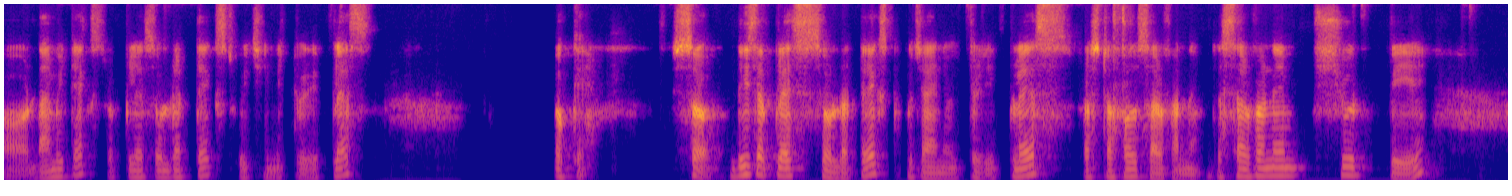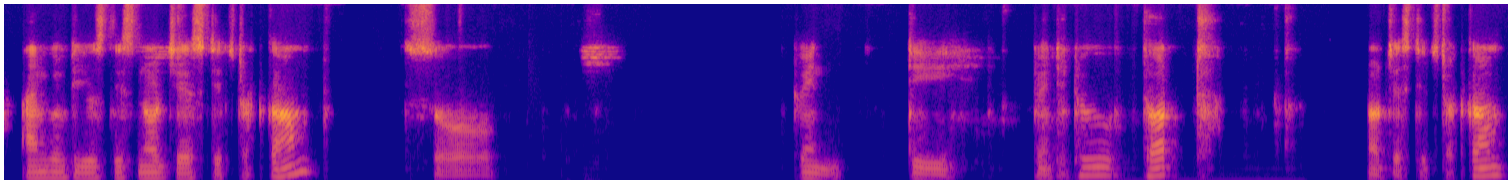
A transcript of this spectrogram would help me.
or dummy text or placeholder text which you need to replace. Okay, so these are placeholder text which I need to replace. First of all, server name. The server name should be I'm going to use this node.jstips.com. So 2022 dot node.jstips.com.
